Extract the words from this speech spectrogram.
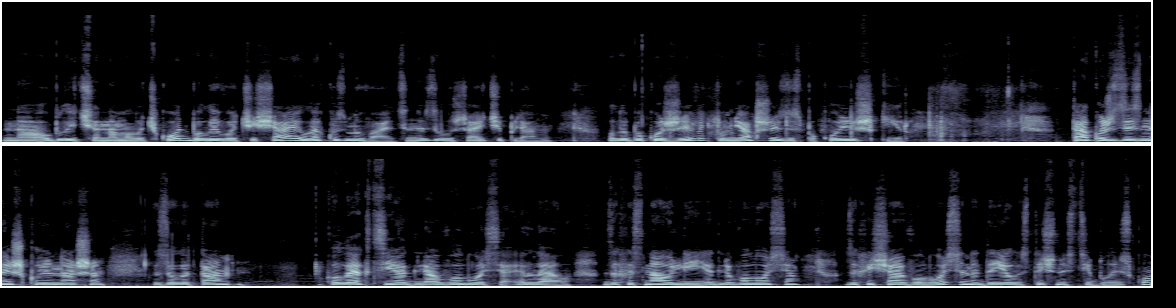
на обличчя на молочко, дбаливо очищає і легко змивається, не залишаючи плями. Глибоко живить, пом'якшує заспокоює шкіру. Також зі знижкою наша золота колекція для волосся Елео. Захисна олія для волосся, захищає волосся, надає еластичності блиску,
